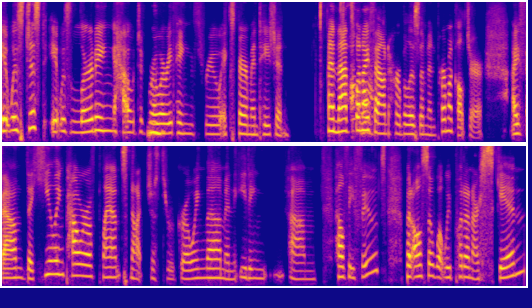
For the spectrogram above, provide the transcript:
It was just it was learning how to grow mm. everything through experimentation. And that's oh, when wow. I found herbalism and permaculture. I found the healing power of plants, not just through growing them and eating um, healthy foods, but also what we put on our skin,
